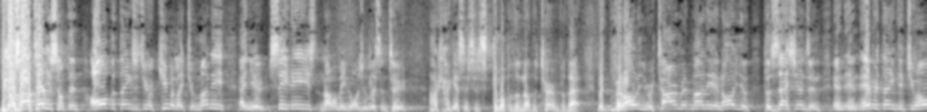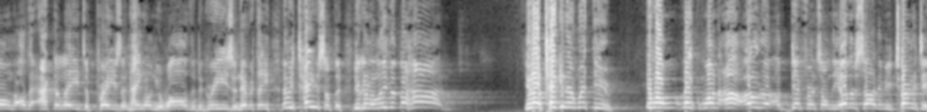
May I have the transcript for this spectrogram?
Because I'll tell you something, all the things that you accumulate, your money and your CDs, and I don't mean the ones you listen to, I guess I should come up with another term for that. But, but all of your retirement money and all your possessions and, and, and everything that you own, all the accolades of praise that hang on your wall, the degrees and everything, let me tell you something, you're going to leave it behind. You're not taking it with you. It won't make one iota of difference on the other side of eternity.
